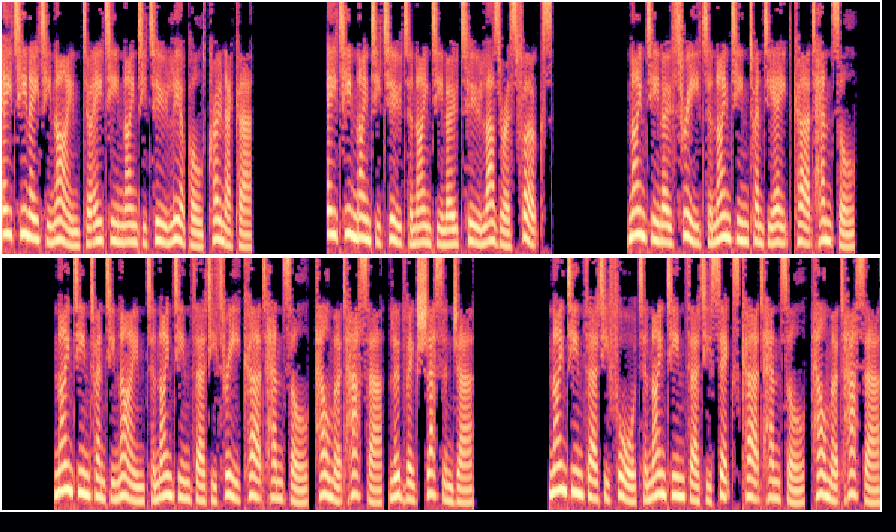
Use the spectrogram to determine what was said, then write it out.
1889 to 1892 Leopold Kronecker. 1892 to 1902 Lazarus Fuchs 1903 to 1928 Kurt Hensel 1929 to 1933 Kurt Hensel, Helmut Hasse, Ludwig Schlesinger. 1934 to 1936 Kurt Hensel, Helmut Hasse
